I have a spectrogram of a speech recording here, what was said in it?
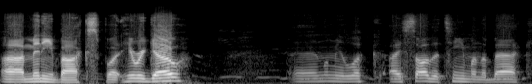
uh, mini box. But here we go. And let me look. I saw the team on the back.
